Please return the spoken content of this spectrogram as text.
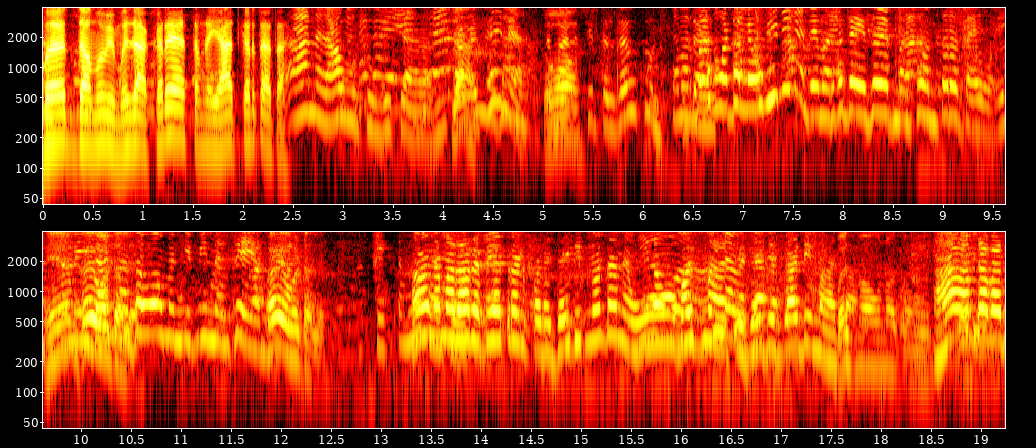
બધા મમ્મી મજા કરે તમને યાદ કરતા હતા. હોટલે? કે તમે જાણતા સવો મન કે પિનલ છે. એમ કઈ હોટલે કે તમે હા ને મારા બે ત્રણ પણ જયદીપ નહોતા ને હું બસમાં હતી જયદીપ ગાડીમાં હતા. બસમાં હું નહોતો હા અમદાવાદ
